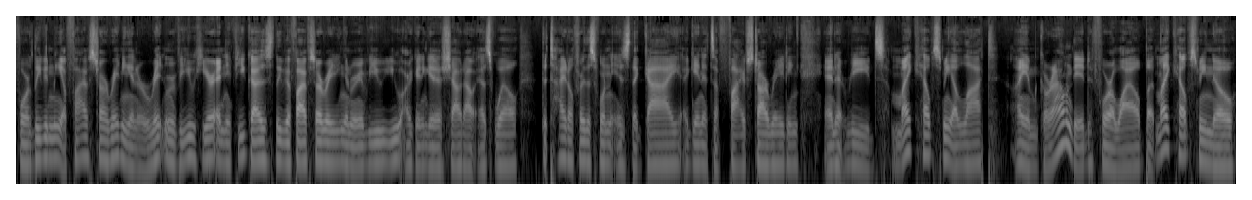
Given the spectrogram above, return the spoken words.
for leaving me a five star rating and a written review here. And if you guys leave a five star rating and review, you are going to get a shout out as well. The title for this one is The Guy. Again, it's a five star rating and it reads Mike helps me a lot. I am grounded for a while, but Mike helps me know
